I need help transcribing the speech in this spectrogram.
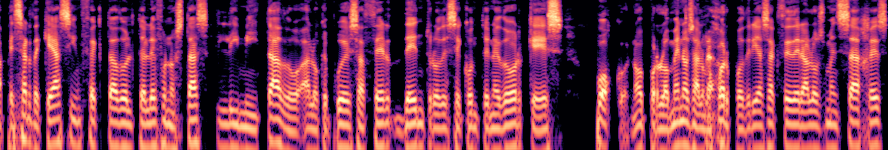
a pesar de que has infectado el teléfono, estás limitado a lo que puedes hacer dentro de ese contenedor que es poco, ¿no? Por lo menos a lo mejor podrías acceder a los mensajes,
